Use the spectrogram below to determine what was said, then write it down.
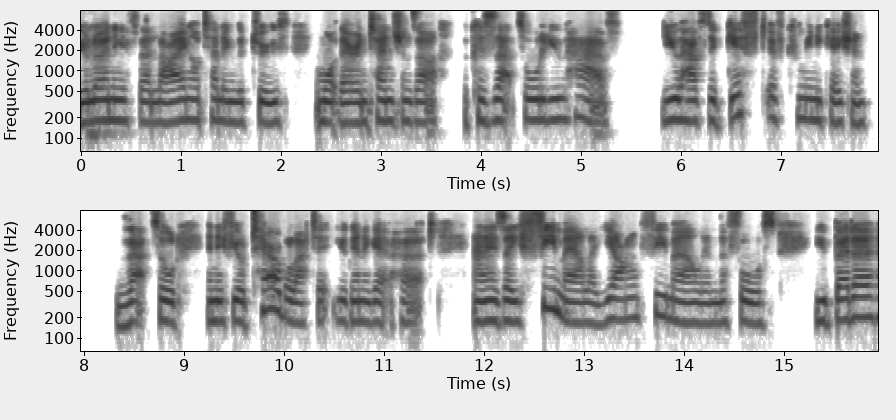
You're learning if they're lying or telling the truth and what their intentions are because that's all you have. You have the gift of communication. That's all. And if you're terrible at it, you're going to get hurt. And as a female, a young female in the force, you better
